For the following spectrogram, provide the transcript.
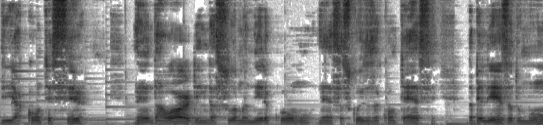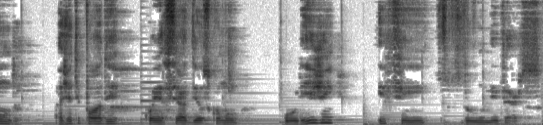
de acontecer, né, da ordem, da sua maneira como né, essas coisas acontecem, da beleza do mundo, a gente pode conhecer a Deus como origem e fim do universo.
